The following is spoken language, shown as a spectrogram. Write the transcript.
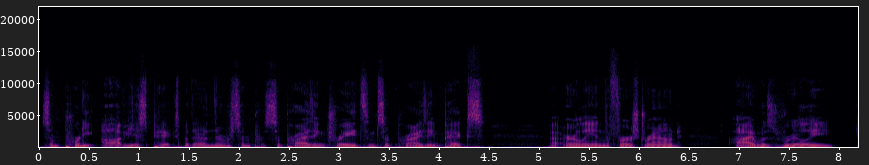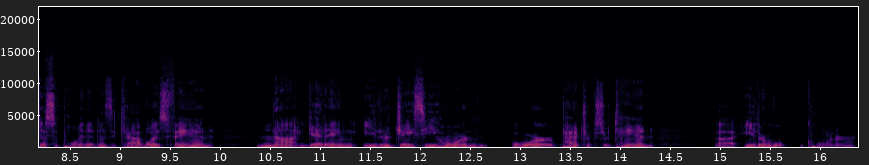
some pretty obvious picks, but then there were some surprising trades, some surprising picks uh, early in the first round. I was really disappointed as a Cowboys fan not getting either Jaycee Horn or Patrick Surtain, uh, either corner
